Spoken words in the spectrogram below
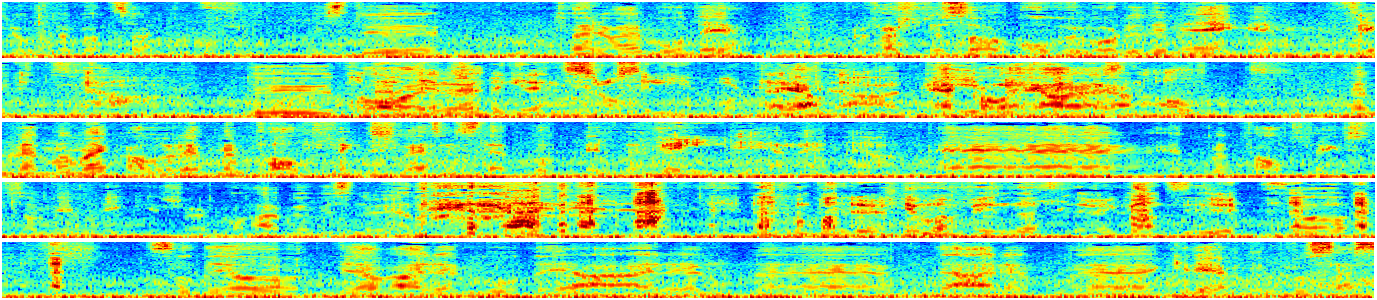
klokt og godt sagt. Hvis du tør å være modig For det første så overgår du din egen frykt. Ja. Du Og det tar er den som begrenser oss i livet vårt. Det er Ja, jeg kaller- ja, ja, ja. alt. En venn av meg kaller det et mentalt fengsel. Jeg syns det er et godt bilde. Veldig enig. Ja. Eh, et mentalt fengsel som vi bygger sjøl. Og her bør vi snu igjen. Bare vi må finne oss det vi kan snu. så så det, å, det å være modig er en, eh, det er en eh, krevende prosess,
